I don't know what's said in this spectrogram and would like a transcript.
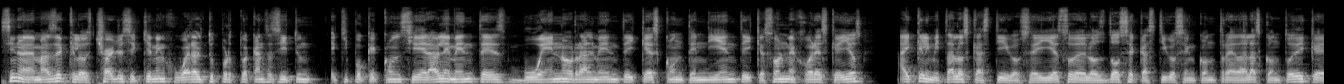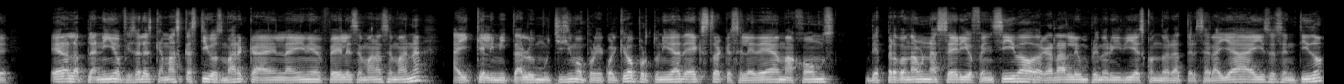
Sí, además de que los Chargers si quieren jugar al tú por tú a Kansas City, un equipo que considerablemente es bueno realmente y que es contendiente y que son mejores que ellos, hay que limitar los castigos, ¿eh? y eso de los 12 castigos en contra de Dallas con todo y que era la planilla oficial que más castigos marca en la NFL semana a semana, hay que limitarlos muchísimo porque cualquier oportunidad extra que se le dé a Mahomes de perdonar una serie ofensiva o de ganarle un primero y diez cuando era tercera ya, y ese sentido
